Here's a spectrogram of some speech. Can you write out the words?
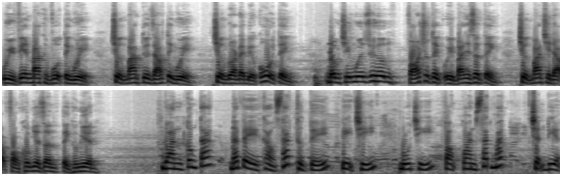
Ủy viên Ban Thường vụ tỉnh ủy, Trưởng ban Tuyên giáo tỉnh ủy, Trưởng đoàn đại biểu Quốc hội tỉnh, đồng chí Nguyễn Duy Hưng, Phó Chủ tịch Ủy ban nhân dân tỉnh, Trưởng ban chỉ đạo phòng không nhân dân tỉnh Hưng Yên. Đoàn công tác đã về khảo sát thực tế, vị trí, bố trí, vọng quan sát mắt, trận địa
